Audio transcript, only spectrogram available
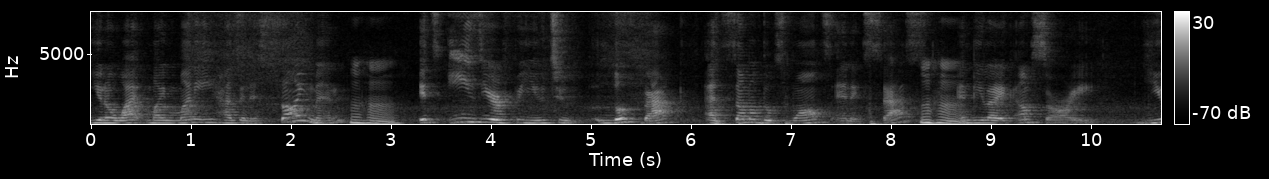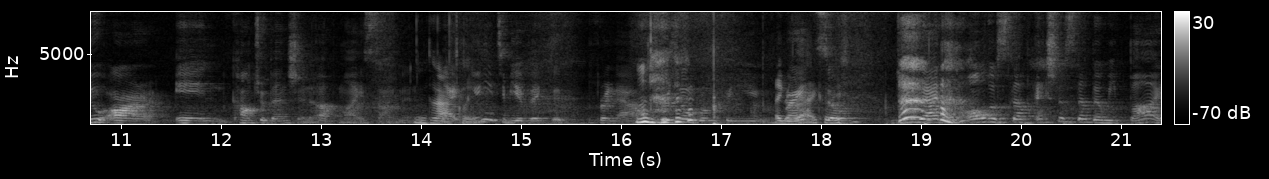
you know what, my money has an assignment Mm-hmm. it's easier for you to look back at some of those wants and excess Mhm. and be like, I'm sorry, you are in contravention of my assignment. Exactly. Like, you need to be evicted for now. There's no room for you. Right? So do that and all the stuff, extra stuff that we buy,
